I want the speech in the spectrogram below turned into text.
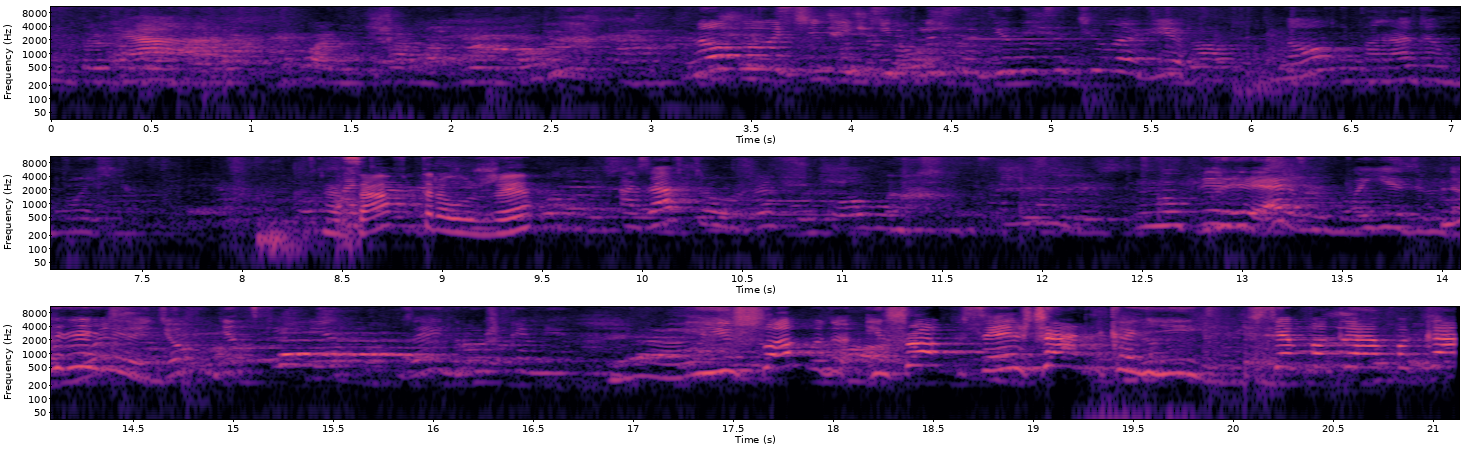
сентября. Новые ученики, плюс 11 человек. Но пора домой. А завтра уже А завтра уже в школу. Ну, перед этим поедем домой, зайдем в детский. И шопы, и шопы с шариками. Всем пока-пока!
